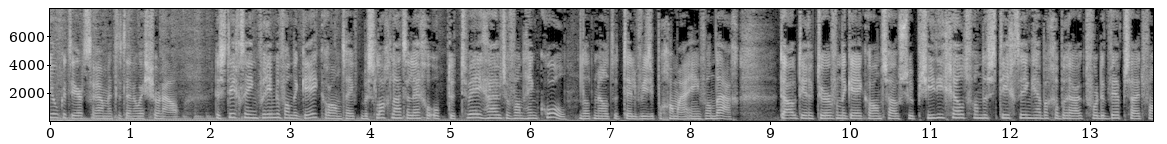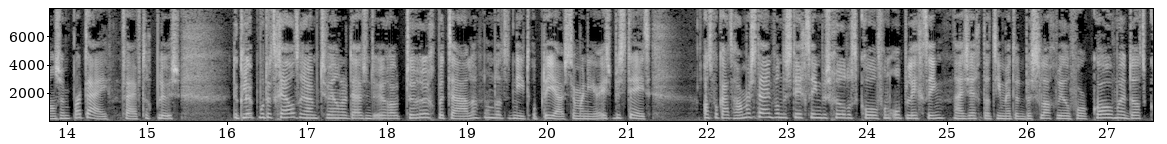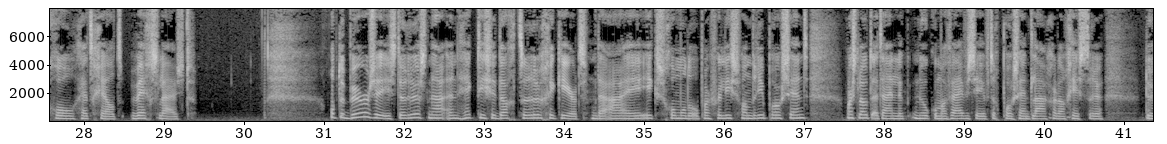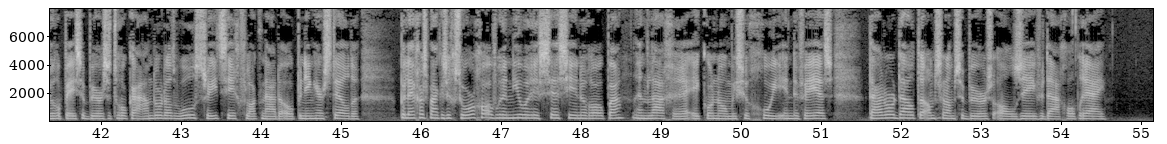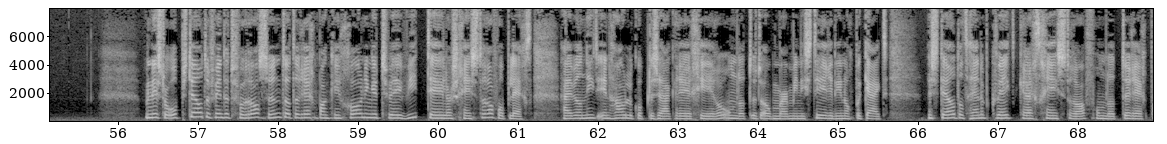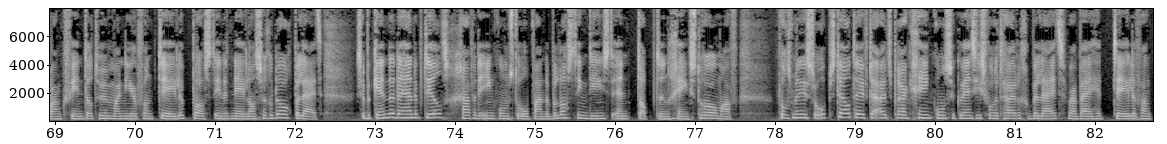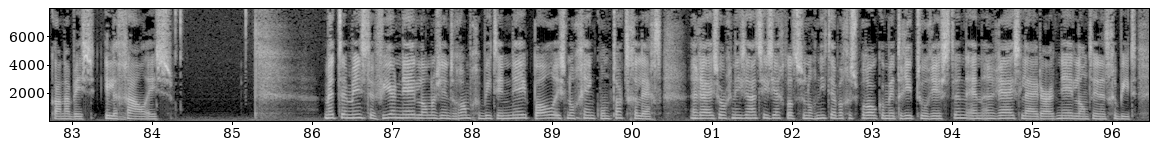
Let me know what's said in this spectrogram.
Dielke Teertstra met het NOS Journaal. De stichting Vrienden van de Gaykrant heeft beslag laten leggen op de twee huizen van Henk Krol. Dat meldt het televisieprogramma 1 Vandaag. De oud-directeur van de Gaykrant zou subsidiegeld van de stichting hebben gebruikt voor de website van zijn partij, 50PLUS. De club moet het geld, ruim 200.000 euro, terugbetalen omdat het niet op de juiste manier is besteed. Advocaat Hammerstein van de stichting beschuldigt Krol van oplichting. Hij zegt dat hij met het beslag wil voorkomen dat Krol het geld wegsluist. Op de beurzen is de rust na een hectische dag teruggekeerd. De AEX schommelde op een verlies van 3%, maar sloot uiteindelijk 0,75% lager dan gisteren. De Europese beurzen trokken aan doordat Wall Street zich vlak na de opening herstelde. Beleggers maken zich zorgen over een nieuwe recessie in Europa en lagere economische groei in de VS. Daardoor daalt de Amsterdamse beurs al zeven dagen op rij. Minister Opstelten vindt het verrassend dat de rechtbank in Groningen twee wiettelers geen straf oplegt. Hij wil niet inhoudelijk op de zaak reageren omdat het Openbaar Ministerie die nog bekijkt. Een stel dat hennep kweekt krijgt geen straf omdat de rechtbank vindt dat hun manier van telen past in het Nederlandse gedoogbeleid. Ze bekenden de hennepteelt, gaven de inkomsten op aan de Belastingdienst en tapten geen stroom af. Volgens minister Opstelt heeft de uitspraak geen consequenties voor het huidige beleid waarbij het telen van cannabis illegaal is. Met tenminste vier Nederlanders in het rampgebied in Nepal is nog geen contact gelegd. Een reisorganisatie zegt dat ze nog niet hebben gesproken met drie toeristen en een reisleider uit Nederland in het gebied.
